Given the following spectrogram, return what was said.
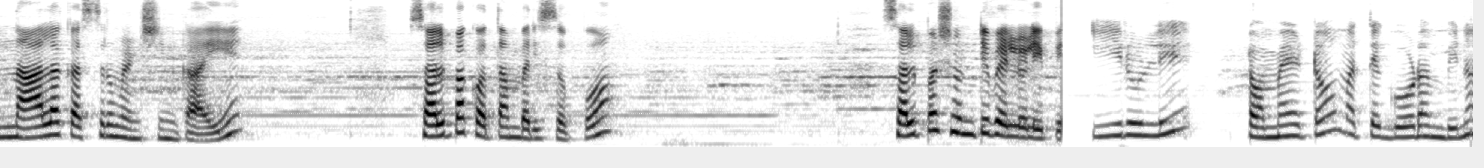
ನಾಲ್ಕು ಹಸಿರು ಮೆಣಸಿನ್ಕಾಯಿ, ಸ್ವಲ್ಪ ಕೊತ್ತಂಬರಿ ಸೊಪ್ಪು, ಸ್ವಲ್ಪ ಶುಂಠಿ ಬೆಳ್ಳುಳ್ಳಿ ಈರುಳ್ಳಿ ಟೊಮೆಟೊ ಮತ್ತು ಗೋಡಂಬಿನ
